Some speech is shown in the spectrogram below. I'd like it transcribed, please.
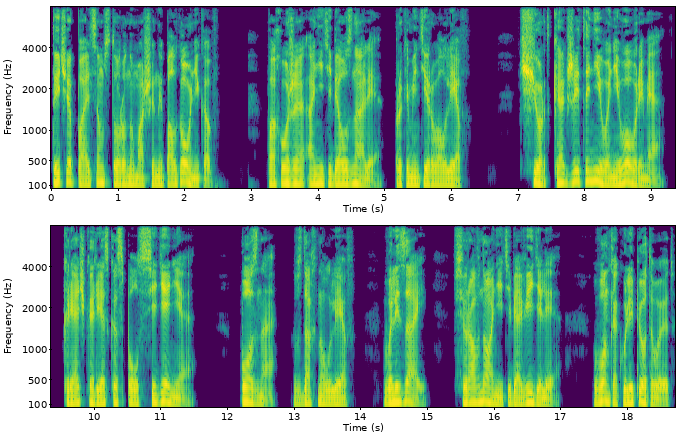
тыча пальцем в сторону машины полковников. «Похоже, они тебя узнали», – прокомментировал Лев. «Черт, как же это Нива не вовремя!» Крячка резко сполз с сиденья. «Поздно», – вздохнул Лев. «Вылезай, все равно они тебя видели. Вон как улепетывают.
